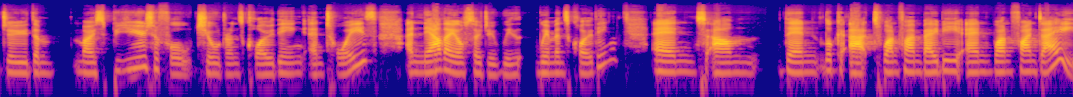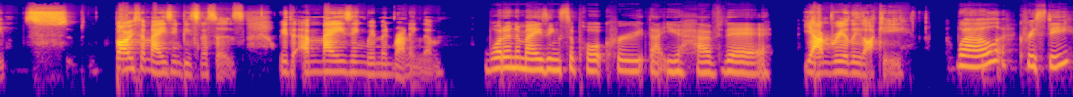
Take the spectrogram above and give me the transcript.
do the most beautiful children's clothing and toys. And now they also do women's clothing. And um, then look at One Fine Baby and One Fine Day both amazing businesses with amazing women running them. What an amazing support crew that you have there. Yeah, I'm really lucky. Well, Kristy,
